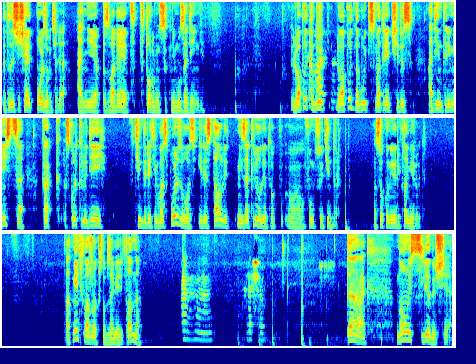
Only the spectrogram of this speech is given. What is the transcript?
это защищает пользователя, а не позволяет вторгнуться к нему за деньги. Любопытно будет, любопытно будет посмотреть через 1-3 месяца, как, сколько людей Тиндер этим воспользовалась или стал ли, не закрыл ли эту э, функцию Тиндер? Насколько он ее рекламирует? Отметь флажок, чтобы замерить, ладно? Угу. Хорошо. Так, новость следующая.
